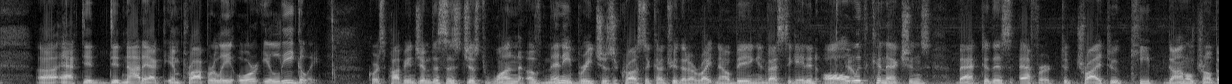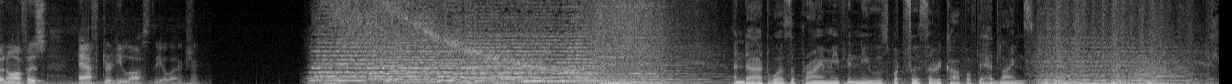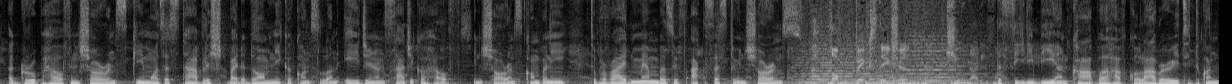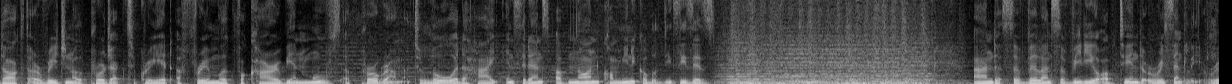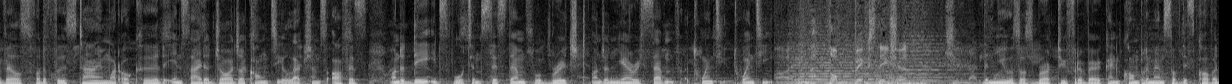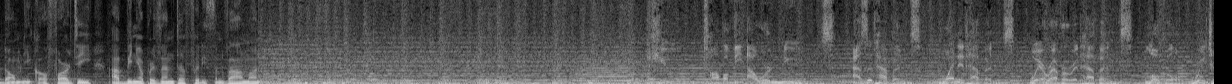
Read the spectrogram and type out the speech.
uh, acted did not act improperly or illegally. Of course, Poppy and Jim, this is just one of many breaches across the country that are right now being investigated, all yep. with connections back to this effort to try to keep Donald Trump in office after he lost the election. And that was the prime evening news, but first a recap of the headlines. A group health insurance scheme was established by the Dominica Council on Aging and Sagicor Health Insurance Company to provide members with access to insurance. The big station. The CDB and CARPHA have collaborated to conduct a regional project to create a framework for Caribbean Moves, a program to lower the high incidence of non-communicable diseases and surveillance video obtained recently reveals for the first time what occurred inside a Georgia County Elections Office on the day its voting systems were breached on January 7, 2020. The Big Station. The news was brought to you for the very kind compliments of Discover Dominica Authority. I've been your presenter, Ferdinand Valmont. Top of the hour news. As it happens, when it happens, wherever it happens. Local, regional,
